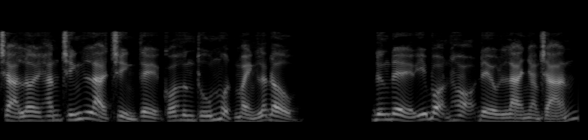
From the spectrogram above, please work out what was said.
Trả lời hắn chính là chỉnh tề có hứng thú một mảnh lắc đầu. Đừng để ý bọn họ đều là nhàm chán.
